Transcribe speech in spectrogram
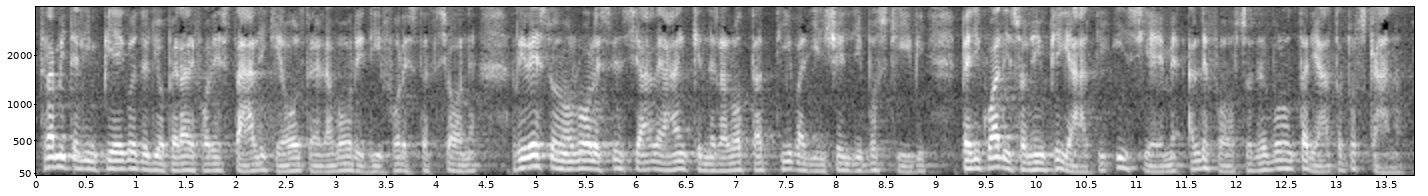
tramite l'impiego impiego degli operai forestali che, oltre ai lavori di forestazione, rivestono un ruolo essenziale anche nella lotta attiva agli incendi boschivi, per i quali sono impiegati insieme alle forze del volontariato toscano.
